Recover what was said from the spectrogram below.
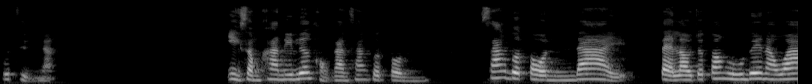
พูดถึงนะอีกสำคัญในเรื่องของการสร้างตัวตน สร้างตัวตนได้ แต่เราจะต้องรู้ด้วยนะว่า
